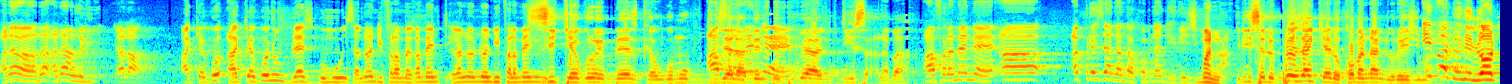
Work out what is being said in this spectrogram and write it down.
Ana ana ana Si Kegro et Blaise Kagomou Ah, disaient la vérité, ils pouvaient dire ça là-bas. A flamme a à présent dans la commandant des régiments. là. Il dit c'est le président qui est le commandant du régiment. Il va donner l'ordre,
